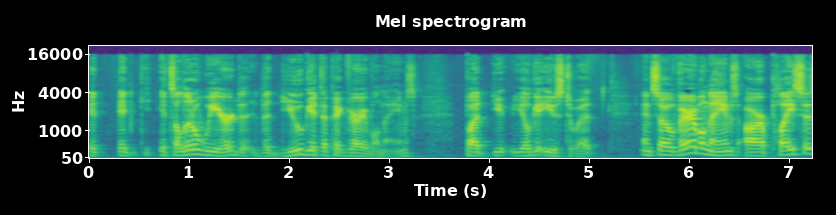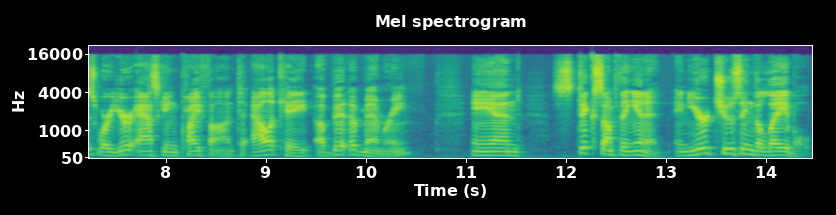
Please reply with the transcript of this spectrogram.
it, it, it's a little weird that you get to pick variable names, but you, you'll get used to it. And so variable names are places where you're asking Python to allocate a bit of memory and stick something in it. And you're choosing the label.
